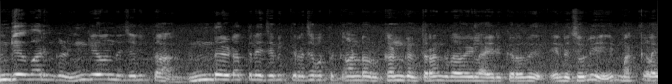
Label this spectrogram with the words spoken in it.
இங்கே வாருங்கள் இங்கே வந்து ஜெபித்தான் இந்த இடத்திலே ஜெபிக்கிற ஜபத்துக்கு ஆண்டவர் கண்கள் திறங்குதவைகளாக இருக்கிறது என்று சொல்லி மக்களை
